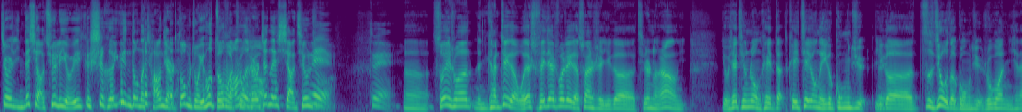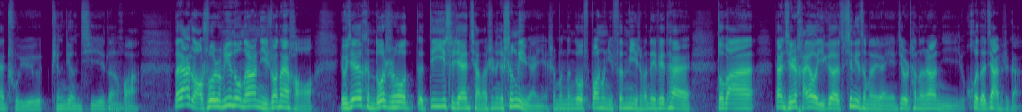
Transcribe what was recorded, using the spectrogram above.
就是你的小区里有一个适合运动的场景多么重要，以后租房子的时候真的想清楚。对对，嗯，所以说你看这个，我要是肥杰说这个算是一个，其实能让有些听众可以的可以借用的一个工具，一个自救的工具。如果你现在处于瓶颈期的话，大家老说什么运动能让你状态好，有些很多时候的第一时间想的是那个生理原因，什么能够帮助你分泌什么内啡肽、多巴胺，但其实还有一个心理层面的原因，就是它能让你获得价值感。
